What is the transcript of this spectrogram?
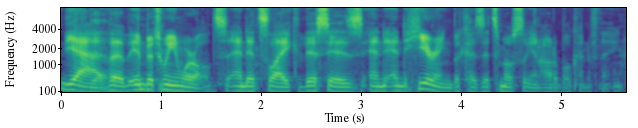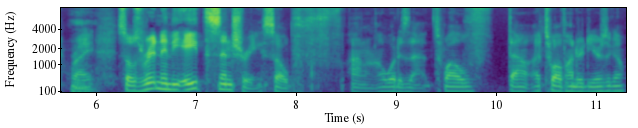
yeah, Yeah. the in between worlds, and it's like this is and and hearing because it's mostly an audible kind of thing, Hmm. right? So it was written in the eighth century, so pff, I don't know what is that twelve twelve hundred years ago.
